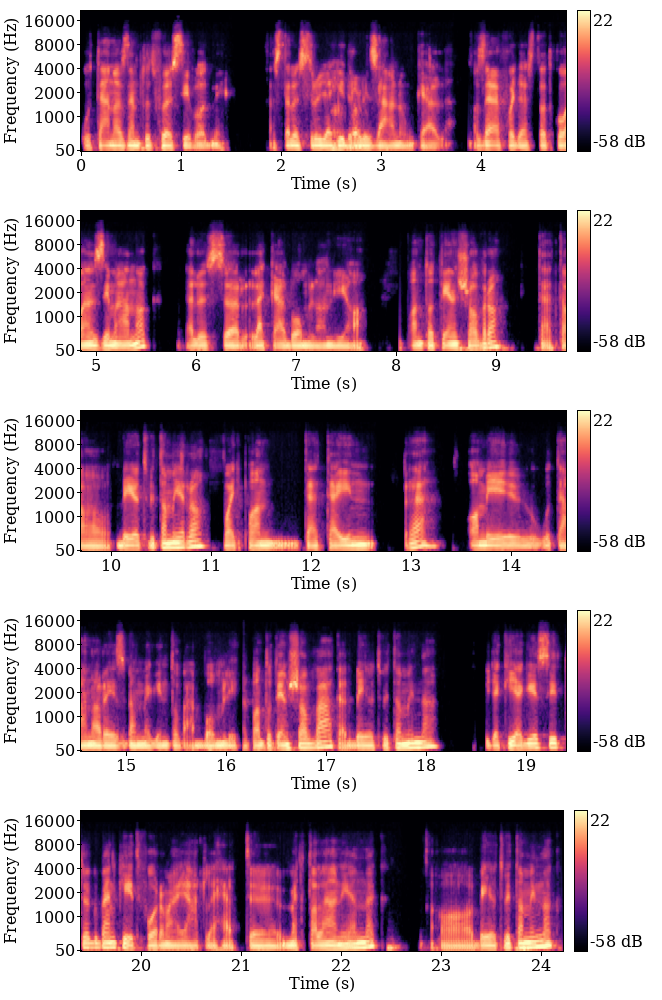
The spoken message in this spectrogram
utána az nem tud felszívódni. Ezt először ugye hidrolizálnunk kell. Az elfogyasztott koenzimának először le kell bomlani a pantoténsavra, tehát a B5 vitaminra, vagy panteteinre, ami utána részben megint tovább bomlik a pantoténsavvá, tehát B5 vitaminnel. Ugye kiegészítőkben két formáját lehet megtalálni ennek a B5 vitaminnak.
